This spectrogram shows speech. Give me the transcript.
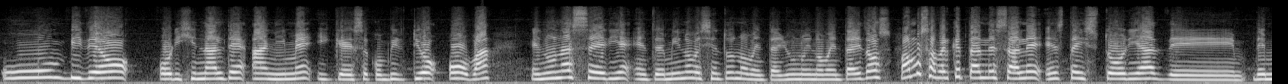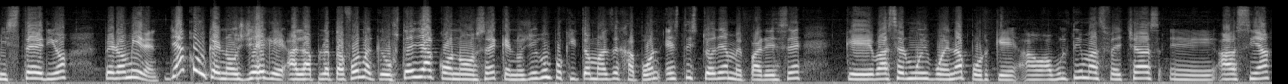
un video original de anime y que se convirtió OVA en una serie entre 1991 y 92. Vamos a ver qué tal le sale esta historia de, misterio. Pero miren, ya con que nos llegue a la plataforma que usted ya conoce, que nos llegue un poquito más de Japón, esta historia me parece que va a ser muy buena porque a, últimas fechas eh, Asia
